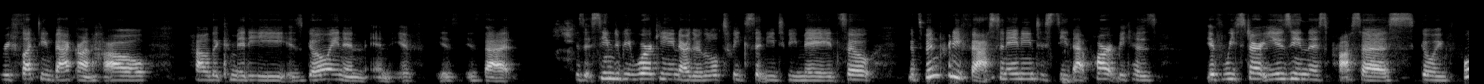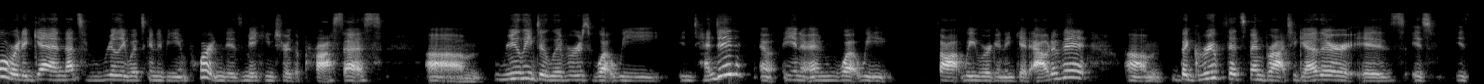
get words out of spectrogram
reflecting back on how how the committee is going and and if is is that does it seem to be working? Are there little tweaks that need to be made? So it's been pretty fascinating to see that part because if we start using this process going forward again that's really what's going to be important is making sure the process um, really delivers what we intended uh, you know and what we thought we were going to get out of it um, the group that's been brought together is, is, is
